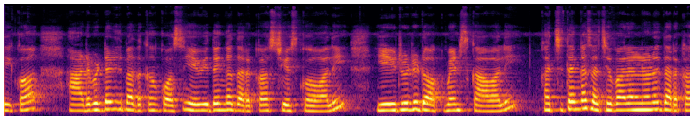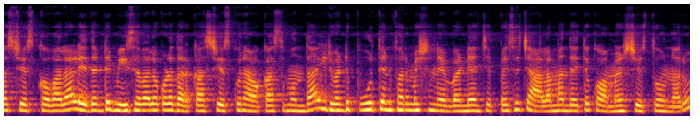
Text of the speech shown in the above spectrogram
ఈ ఆడబిడ్డ నిధి పథకం కోసం ఏ విధంగా దరఖాస్తు చేసుకోవాలి ఏటువంటి డాక్యుమెంట్స్ కావాలి ఖచ్చితంగా సచివాలయంలోనే దరఖాస్తు చేసుకోవాలా? లేదంటే మీ సేవలో కూడా దరఖాస్తు చేసుకునే అవకాశం ఉందా? ఇటువంటి పూర్తి ఇన్ఫర్మేషన్ ఇవ్వండి అని చెప్పేసి చాలామంది అయితే కామెంట్స్ చేస్తూ ఉన్నారు.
